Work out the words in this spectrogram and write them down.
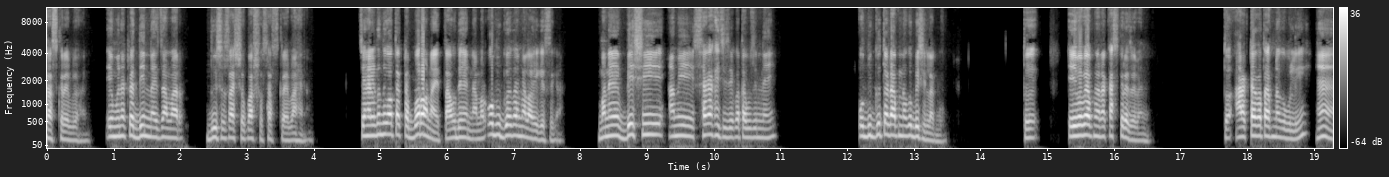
সাবস্ক্রাইব হয় এমন একটা দিন নাই যে আমার দুইশো চারশো পাঁচশো সাবস্ক্রাইব আহে না। চ্যানেল কিন্তু অত একটা বড় নাই তাও দেখেন আমার অভিজ্ঞতা মেলা হয়ে গেছে মানে বেশি আমি শেখা খাইছি যে কথা বুঝেন নাই। অভিজ্ঞতাটা আপনাকে বেশি লাগবে। তো এইভাবে আপনারা কাজ করে যাবেন। তো আরেকটা কথা আপনাকে বলি হ্যাঁ।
